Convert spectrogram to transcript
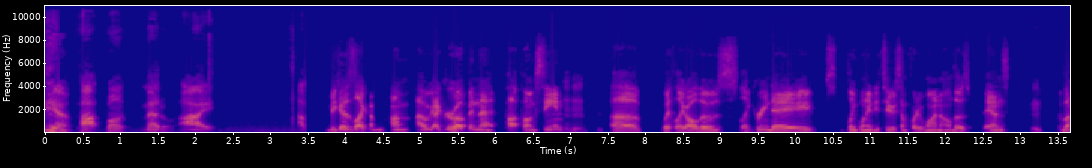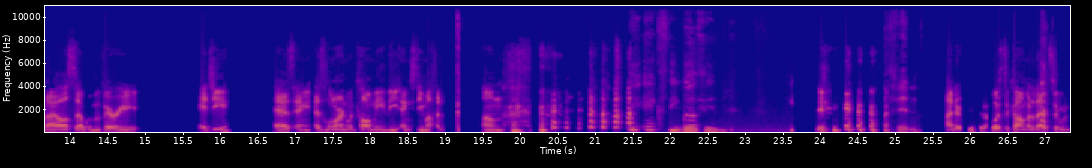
yeah, pop punk metal. I because like I'm, I'm I, I grew up in that pop punk scene Mhm. uh, with like all those like Green Day, Blink 182, Sum 41, all those bands. Mm. But I also am very edgy, as as Lauren would call me, the angsty muffin. Um, the angsty muffin. muffin. I know you're gonna post a comment of that soon.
